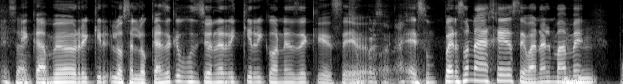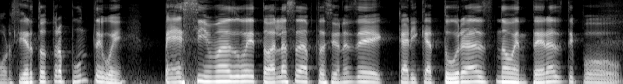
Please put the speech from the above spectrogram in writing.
Exacto. En cambio, Ricky, o sea, lo que hace que funcione Ricky Ricón es de que se, Es un personaje. es un personaje, se van al mame. Por cierto, otro apunte, güey. Pésimas, güey. Todas las adaptaciones de caricaturas noventeras, tipo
